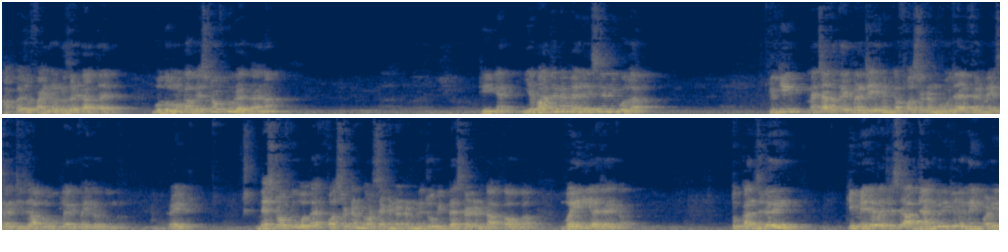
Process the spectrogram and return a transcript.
आपका जो फाइनल रिज़ल्ट आता है, वो दोनों का बेस्ट ऑफ़ टू रहता है ना? ठीक है? ये बातें मैं पहले इसलिए नहीं बोला, क्योंकि मैं चाहता था एक बार जेईएम का फ़र्स्ट अटेम्प्ट हो जाए, फिर मैं ये सारी चीज़ें आप लोगों को क्लैरिफाई कर दूँगा राइट बेस्ट ऑफ़ टू होता है फ़र्स्ट अटेम्प्ट और सेकंड अटेम्प्ट में जो भी बेस्ट अटेम्प्ट आपका होगा, वही लिया जाएगा। तो कंसिडरिंग कि मेरे वजह से आप जनवरी के लिए नहीं पढ़े,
